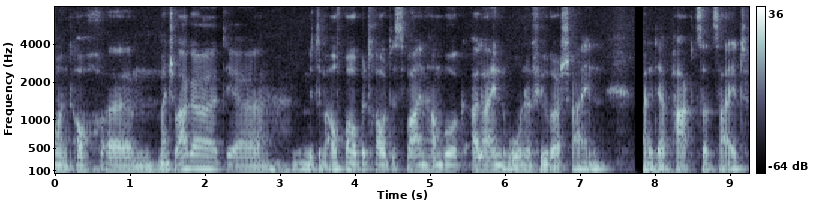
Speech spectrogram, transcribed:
Und auch ähm, mein Schwager, der mit dem Aufbau betraut ist, war in Hamburg allein ohne Führerschein, weil der parkt zurzeit.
